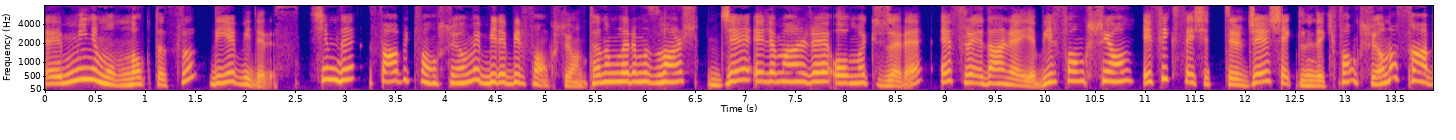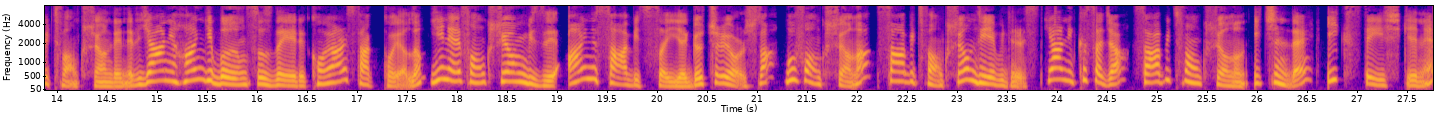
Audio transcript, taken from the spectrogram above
e, minimum noktası diyebiliriz. Şimdi sabit fonksiyon ve birebir fonksiyon tanımlarımız var. C eleman R olmak üzere f r'den r'ye bir fonksiyon, fx eşittir c şeklindeki fonksiyona sabit fonksiyon denir. Yani hangi bağımsız değeri koyarsak koyalım yine fonksiyon bizi aynı sabit sayıya götürüyorsa bu fonksiyona sabit fonksiyon diyebiliriz. Yani kısaca sabit fonksiyonun içinde x değişkeni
